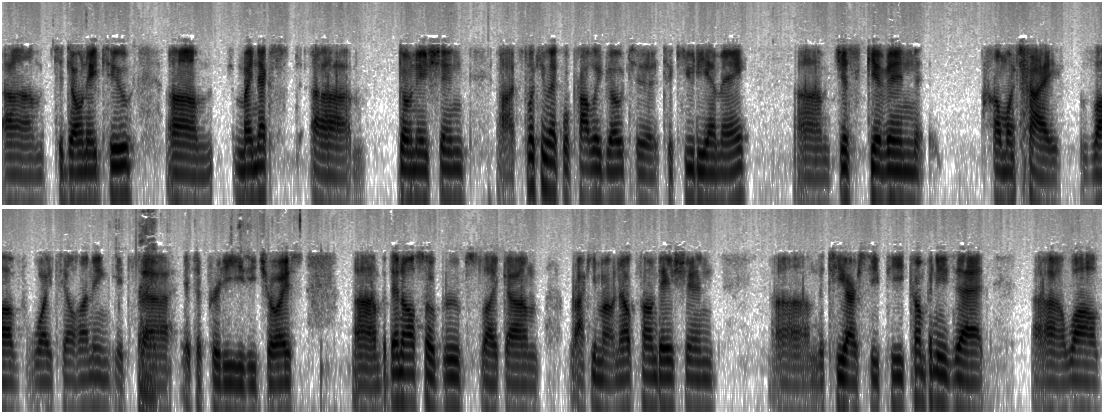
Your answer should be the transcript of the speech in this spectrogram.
um, to donate to. Um, my next um, donation, uh, it's looking like we'll probably go to to QDMA, um, just given how much I love whitetail hunting, it's right. uh, it's a pretty easy choice. Um, but then also groups like um, Rocky Mountain Elk Foundation, um, the TRCP companies that, uh, while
